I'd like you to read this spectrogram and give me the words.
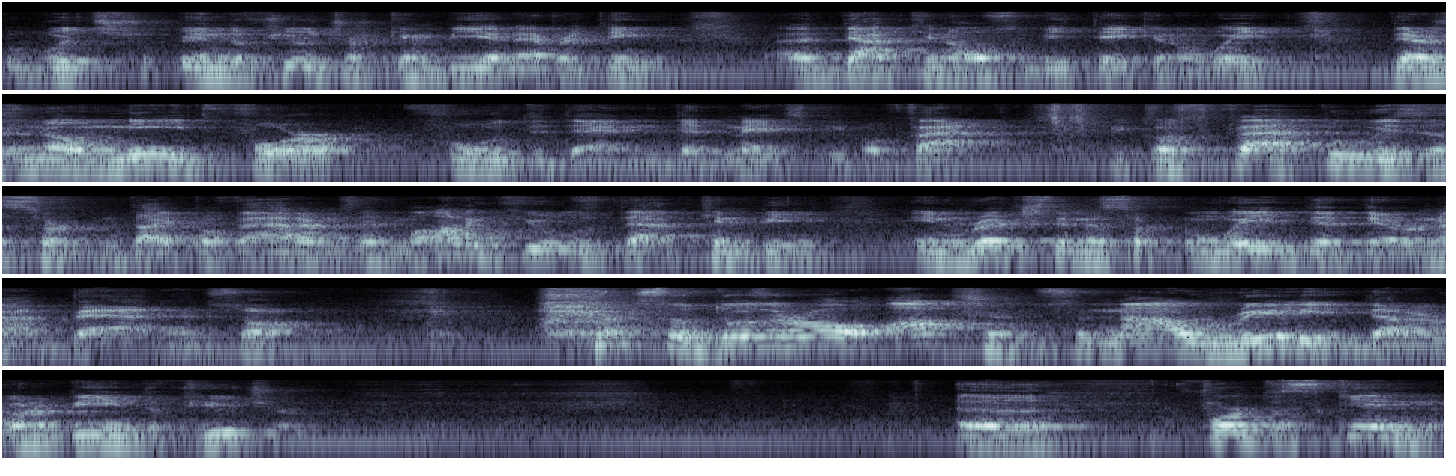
which in the future can be and everything, uh, that can also be taken away. There's no need for food then that makes people fat because fat too is a certain type of atoms and molecules that can be enriched in a certain way that they're not bad and so on. so those are all options now really that are going to be in the future. Uh, for the skin,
